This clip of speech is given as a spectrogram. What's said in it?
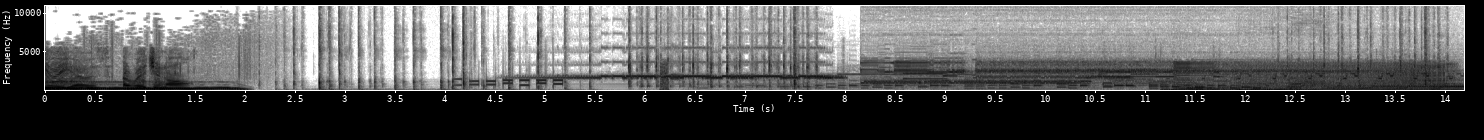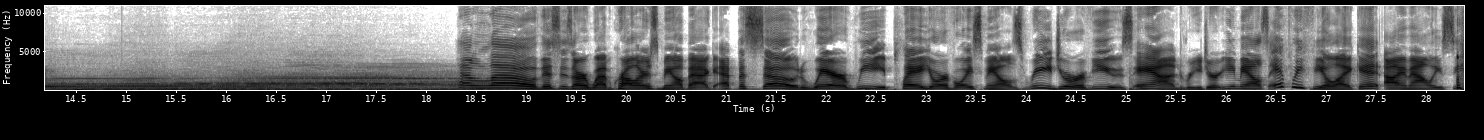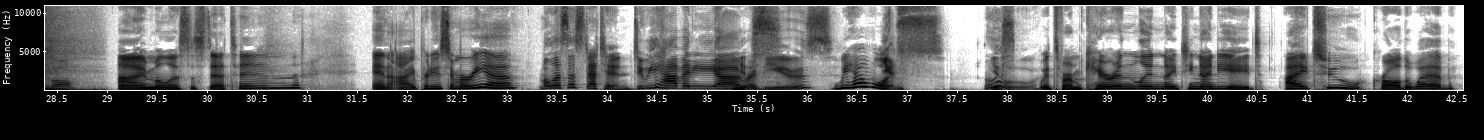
Earios Original. Hello, this is our Web Crawlers mailbag episode where we play your voicemails, read your reviews, and read your emails if we feel like it. I'm Ali Siegel. I'm Melissa Stetten. And I, producer Maria. Melissa Stetten, do we have any uh, Yes. reviews? We have one. Yes. Yes. It's from Karen Lynn, 1998. I too crawl the web.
